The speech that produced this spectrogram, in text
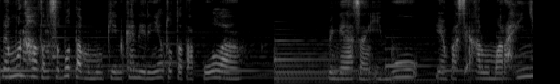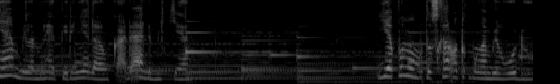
Namun hal tersebut tak memungkinkan dirinya untuk tetap pulang. Mengingat sang ibu yang pasti akan memarahinya bila melihat dirinya dalam keadaan demikian. Ia pun memutuskan untuk mengambil wudhu.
